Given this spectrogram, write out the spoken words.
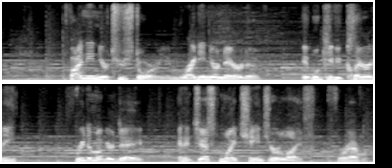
Finding your true story and writing your narrative, it will give you clarity, freedom of your day, and it just might change your life forever.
